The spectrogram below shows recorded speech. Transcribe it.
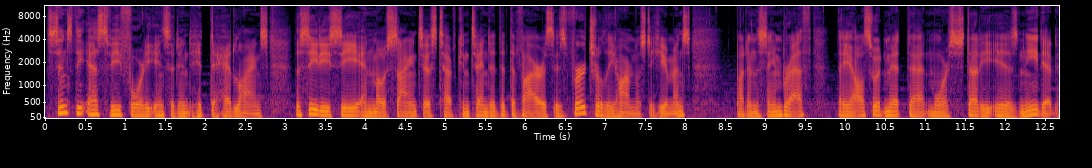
Since the SV40 incident hit the headlines, the CDC and most scientists have contended that the virus is virtually harmless to humans, but in the same breath, they also admit that more study is needed.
